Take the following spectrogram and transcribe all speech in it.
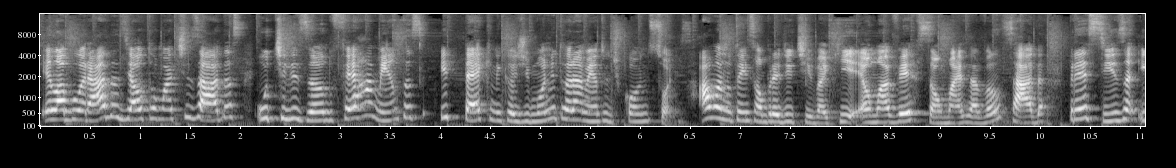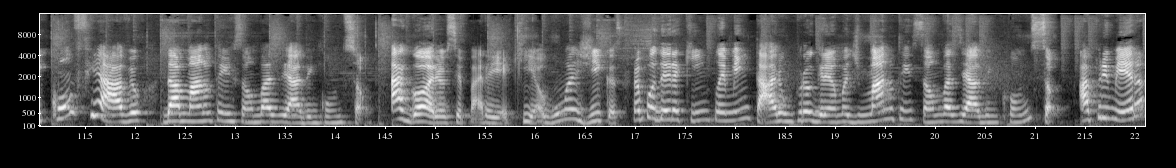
elaboradas e automatizadas utilizando ferramentas e técnicas de monitoramento de condições. A manutenção preditiva aqui é uma versão mais avançada, precisa e confiável da manutenção baseada em condição. Agora eu separei aqui algumas dicas para poder aqui implementar um programa de manutenção baseado em condição. A primeira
